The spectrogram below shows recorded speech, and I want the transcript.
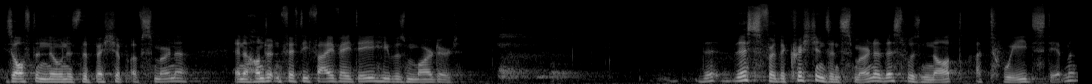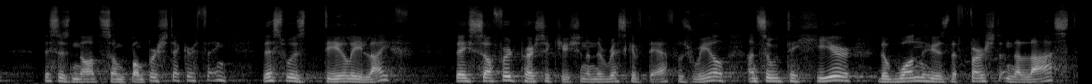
He's often known as the Bishop of Smyrna. In 155 AD, he was murdered. This, for the Christians in Smyrna, this was not a tweed statement. This is not some bumper sticker thing. This was daily life. They suffered persecution and the risk of death was real. And so to hear the one who is the first and the last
